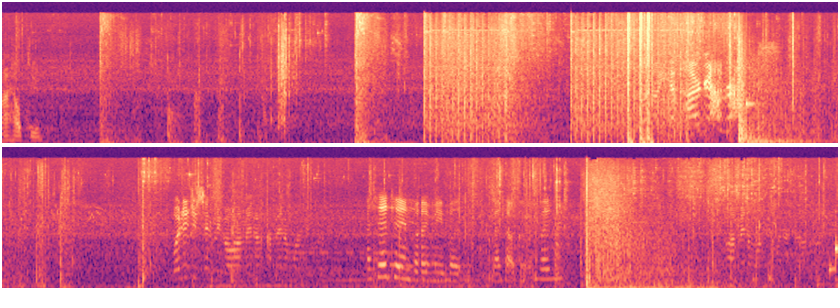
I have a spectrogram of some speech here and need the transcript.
I helped you. Oh no, you have the higher ground, bro! What did you send me, Bo? I'm in a, I'm in a 1v1. I said to invite me, but that's how could invite me. I'm in a 1v1 right now.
